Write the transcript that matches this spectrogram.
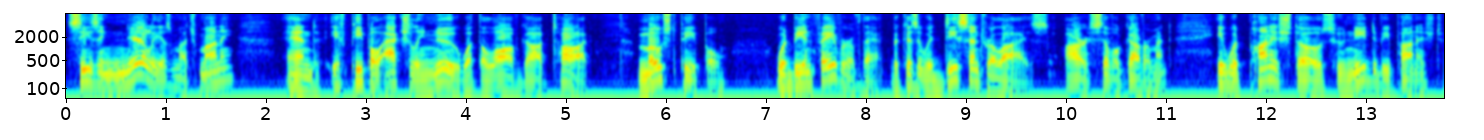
seizing nearly as much money. And if people actually knew what the law of God taught, most people would be in favor of that because it would decentralize our civil government it would punish those who need to be punished,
